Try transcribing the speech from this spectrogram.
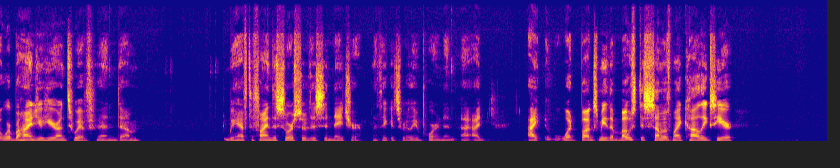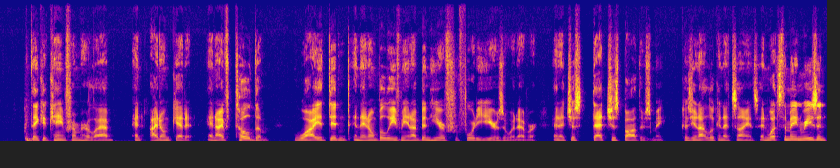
we're behind you here on Twiv, and um, we have to find the source of this in nature. I think it's really important. And I, I, I what bugs me the most is some of my colleagues here think it came from her lab, and I don't get it. And I've told them why it didn't, and they don't believe me. And I've been here for 40 years or whatever. And it just, that just bothers me because you're not looking at science. And what's the main reason?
